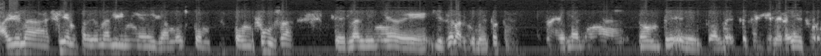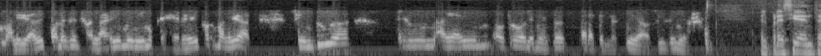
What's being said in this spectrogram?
hay una siempre hay una línea, digamos, confusa, que es la línea de, y es el argumento es la línea donde eventualmente se genera la informalidad y cuál es el salario mínimo que genera informalidad. Sin duda, hay, un, hay un otro elemento para tener cuidado, sí señor. El presidente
